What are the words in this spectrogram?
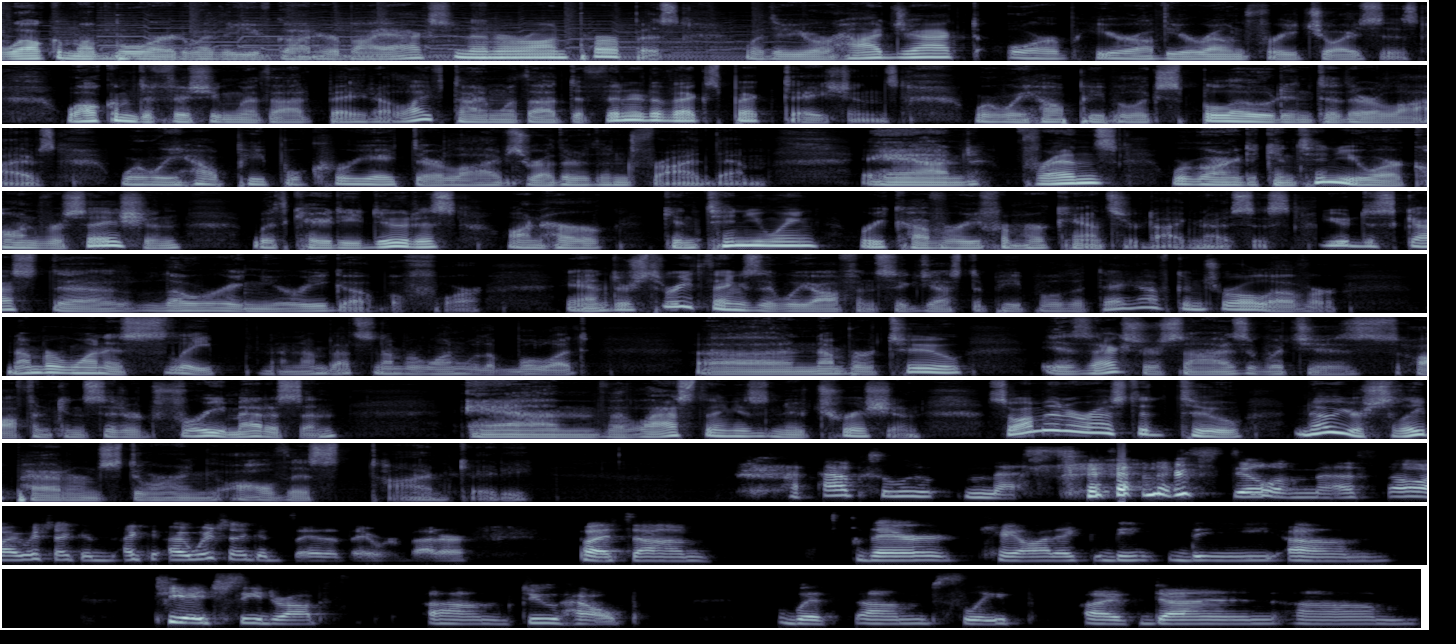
welcome aboard, whether you've got here by accident or on purpose, whether you're hijacked or here of your own free choices. Welcome to Fishing Without Bait, a lifetime without definitive expectations, where we help people explode into their lives, where we help people create their lives rather than find them. And friends, we're going to continue our conversation with Katie Dudas on her continuing recovery from her cancer diagnosis. You discussed uh, lowering your ego before, and there's three things that we often suggest to people that they have control over. Number one is sleep, and that's number one with a bullet. Uh, number two is exercise, which is often considered free medicine. And the last thing is nutrition. So I'm interested to know your sleep patterns during all this time, Katie. Absolute mess. And they're still a mess. Oh, I wish I could I, I wish I could say that they were better. But um they're chaotic. The the um THC drops um do help with um sleep. I've done um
